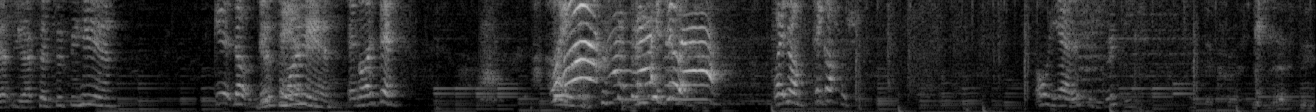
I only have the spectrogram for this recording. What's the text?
Yeah, you gotta touch just the hand. Get no this Just one hand. hand. And go like this. Wait, you do it. Wait, no, take off your shoes. Oh yeah, this is grippy. The crust is nasty.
